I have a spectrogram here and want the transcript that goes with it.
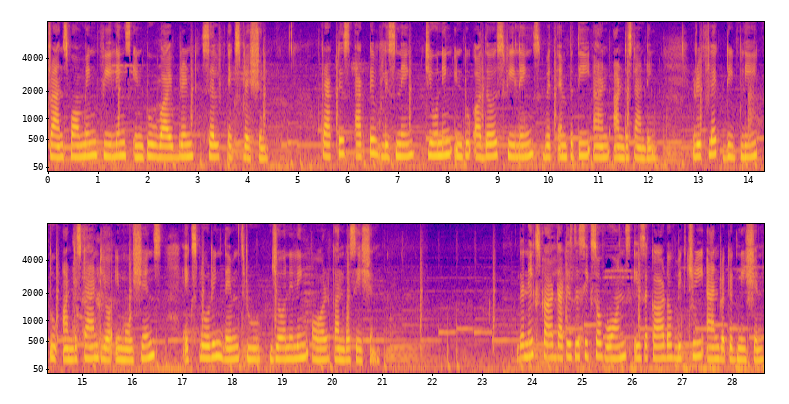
transforming feelings into vibrant self expression. Practice active listening, tuning into others' feelings with empathy and understanding. Reflect deeply to understand your emotions, exploring them through journaling or conversation. The next card, that is the Six of Wands, is a card of victory and recognition.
